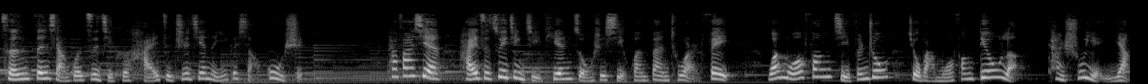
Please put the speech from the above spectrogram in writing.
曾分享过自己和孩子之间的一个小故事。他发现孩子最近几天总是喜欢半途而废。玩魔方几分钟就把魔方丢了，看书也一样。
